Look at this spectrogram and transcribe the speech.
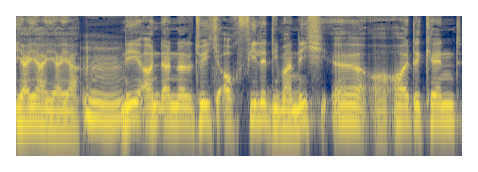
Ja, ja, ja, ja. Mhm. Nee, und dann natürlich auch viele, die man nicht äh, heute kennt.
